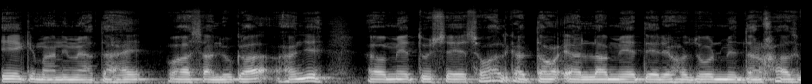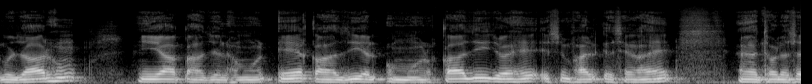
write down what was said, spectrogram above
ایک معنی میں آتا ہے وہ سالو کا ہاں جی؟ میں تجھ سے سوال کرتا ہوں، اے اللہ، میں تیرے حضور میں درخواست گزار ہوں، یا قاضی الحمور اے قاضی العمور قاضی جو ہے، اس فائل کے سگا ہے تھوڑا سا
